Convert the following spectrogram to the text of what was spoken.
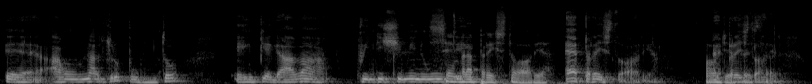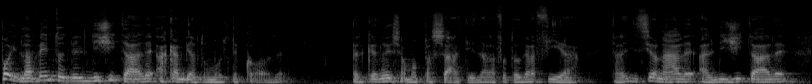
eh, a un altro punto e impiegava 15 minuti. Sembra preistoria. È preistoria. Oggi è preistoria. preistoria. Poi l'avvento del digitale ha cambiato molte cose, perché noi siamo passati dalla fotografia tradizionale al digitale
